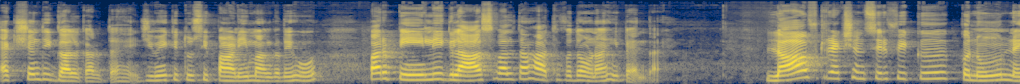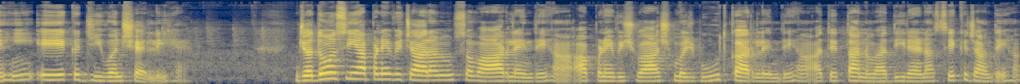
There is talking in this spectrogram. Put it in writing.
ਐਕਸ਼ਨ ਦੀ ਗੱਲ ਕਰਦਾ ਹੈ, ਜਿਵੇਂ ਕਿ ਤੁਸੀਂ ਪਾਣੀ ਮੰਗਦੇ ਹੋ, ਪਰ ਪੀਣ ਲਈ ਗਲਾਸ ਵੱਲ ਤਾਂ ਹੱਥ ਵਧਾਉਣਾ ਹੀ ਪੈਂਦਾ ਹੈ। ਲਾਅ ਆਫ ਅਟਰੈਕਸ਼ਨ ਸਿਰਫ ਇੱਕ ਕਾਨੂੰਨ ਨਹੀਂ, ਇਹ ਇੱਕ ਜੀਵਨ ਸ਼ੈਲੀ ਹੈ। ਜਦੋਂ ਅਸੀਂ ਆਪਣੇ ਵਿਚਾਰਾਂ ਨੂੰ ਸੰਵਾਰ ਲੈਂਦੇ ਹਾਂ, ਆਪਣੇ ਵਿਸ਼ਵਾਸ ਮਜ਼ਬੂਤ ਕਰ ਲੈਂਦੇ ਹਾਂ ਅਤੇ ਧੰਨਵਾਦੀ ਰਹਿਣਾ ਸਿੱਖ ਜਾਂਦੇ ਹਾਂ,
